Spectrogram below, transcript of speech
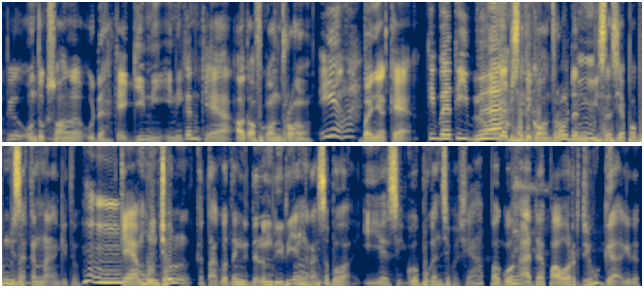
Tapi untuk soal udah kayak gini, ini kan kayak out of control. Iyalah, Banyak kayak tiba-tiba lu nggak bisa dikontrol dan bisa siapa pun bisa kena gitu. Kayak muncul ketakutan di dalam diri yang ngerasa bahwa iya sih gue bukan siapa-siapa, gue nggak ada power juga gitu.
